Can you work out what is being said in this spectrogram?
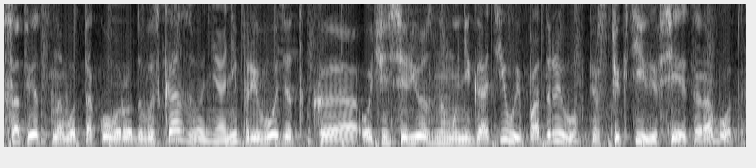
Соответственно, вот такого рода высказывания, они приводят к очень серьезному негативу и подрыву в перспективе всей этой работы.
